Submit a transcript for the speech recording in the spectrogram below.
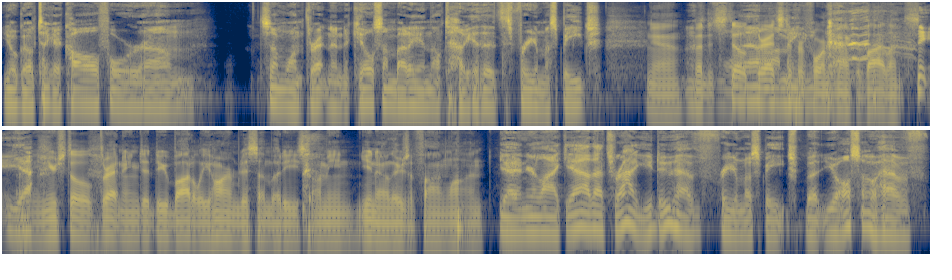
you'll go take a call for um, someone threatening to kill somebody, and they'll tell you that it's freedom of speech. Yeah, but it's still Well, threats I mean- to perform an act of violence. Yeah. I mean, you're still threatening to do bodily harm to somebody. So I mean, you know, there's a fine line. Yeah, and you're like, yeah, that's right. You do have freedom of speech, but you also have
